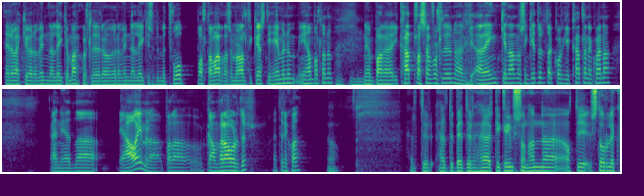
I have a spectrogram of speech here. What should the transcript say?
þeir hafa ekki verið að vinna leikja markvæslu, þeir hafa verið að vinna leikja stundum með tvo bolta varða sem er aldrei gerst í heiminum í handboltanum, Mhm. nefnum bara í kalla Selfossliðinu, það er, ekki- það er engin annar sem getur þetta hvorki kallan en hvenna en hérna, já, ég meina bara gafum fyrir áhörður, þetta er eitthvað heldur, heldur betur Hergi Grímsson, hann uh, átti stórleik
